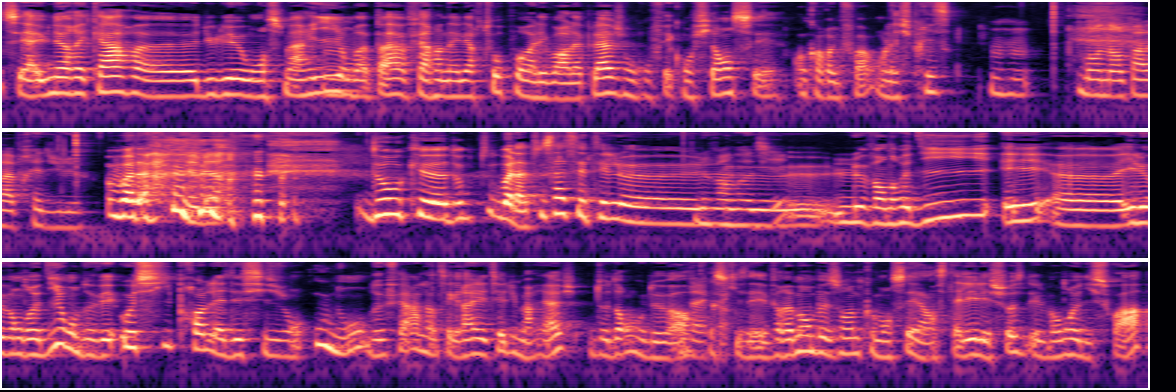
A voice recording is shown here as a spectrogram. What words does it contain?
C'est à une heure et quart euh, du lieu où on se marie. Mm. On va pas faire un aller-retour pour aller voir la plage. Donc on fait confiance et encore une fois, on lâche prise. Mhm. Bon, on en parle après du lieu. Voilà. Très bien. Donc, euh, donc tout, voilà, tout ça c'était le, Le vendredi. Le, le vendredi et, euh, et le vendredi, on devait aussi prendre la décision ou non de faire l'intégralité du mariage, dedans ou dehors, parce qu'ils avaient vraiment besoin de commencer à installer les choses dès le vendredi soir.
